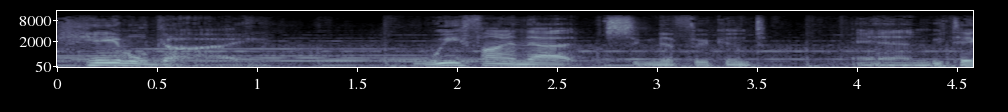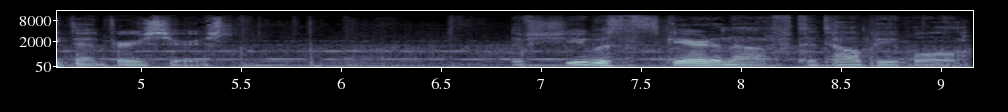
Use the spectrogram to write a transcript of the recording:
cable guy. We find that significant and we take that very seriously. If she was scared enough to tell people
